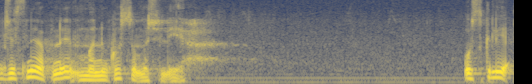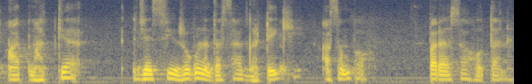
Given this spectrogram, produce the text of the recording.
जिसने अपने मन को समझ लिया। उसके लिए आत्महत्या जैसी रुग्ण दशा घटेगी असंभव, पर ऐसा होता नहीं।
